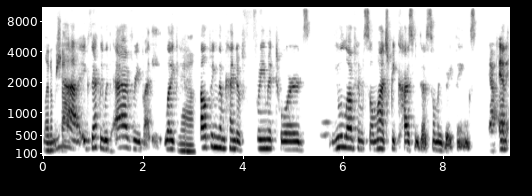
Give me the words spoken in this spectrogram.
Let him shine. Yeah, exactly. With everybody, like yeah. helping them kind of frame it towards you love him so much because he does so many great things. Yeah, and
